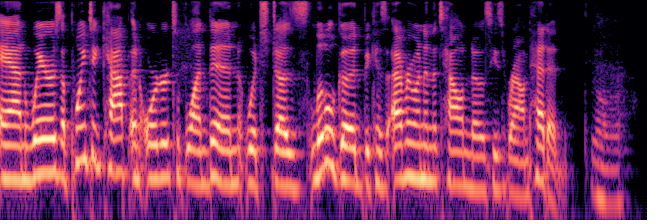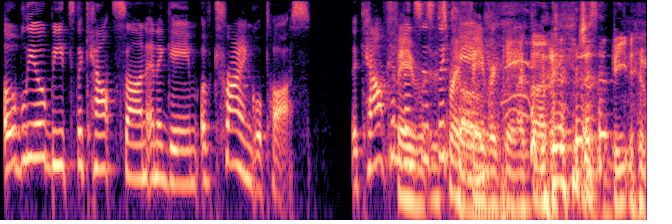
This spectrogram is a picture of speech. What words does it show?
and wears a pointed cap in order to blend in, which does little good because everyone in the town knows he's round headed. Oblio beats the Count's son in a game of triangle toss. The Count convinces Favorite. convinces It's the my king. favorite game. I thought you just beat him.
